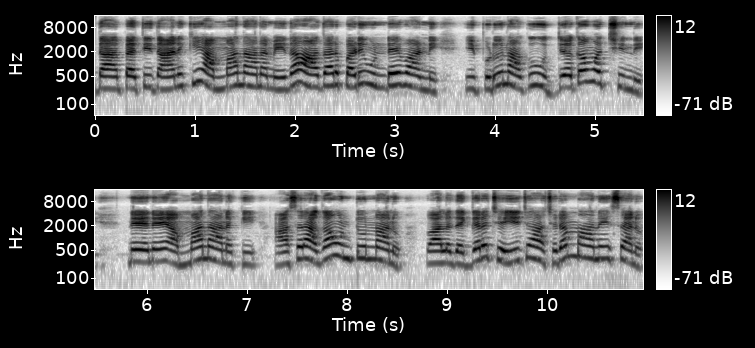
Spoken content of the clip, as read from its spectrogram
దా ప్రతి దానికి అమ్మా నాన్న మీద ఆధారపడి ఉండేవాణ్ణి. ఇప్పుడు నాకు ఉద్యోగం వచ్చింది. నేనే అమ్మా నాన్నకి ఆసరాగా ఉంటున్నాను. వాళ్ళ దగ్గర చెయ్యి చాచడం మానేశాను.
